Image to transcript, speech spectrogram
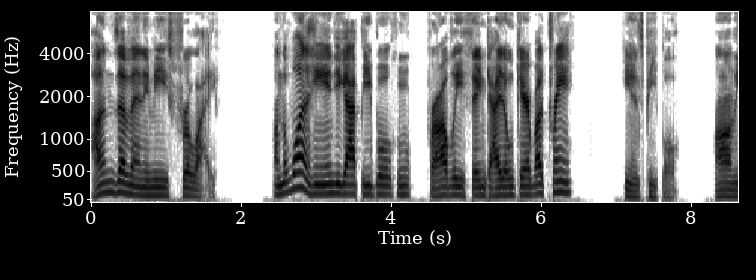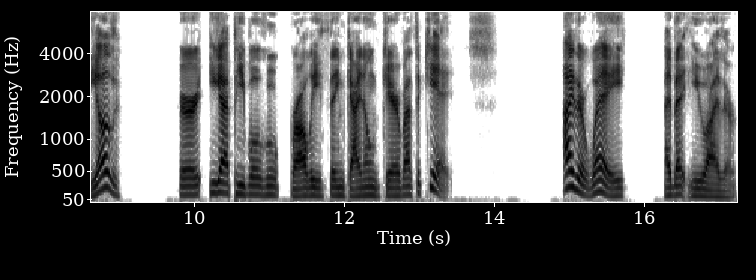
tons of enemies for life. On the one hand, you got people who probably think I don't care about trans people. On the other, er, you got people who probably think I don't care about the kids. Either way, I bet you either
